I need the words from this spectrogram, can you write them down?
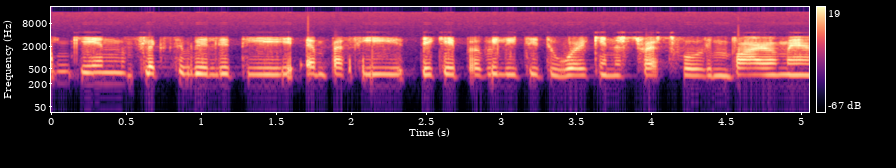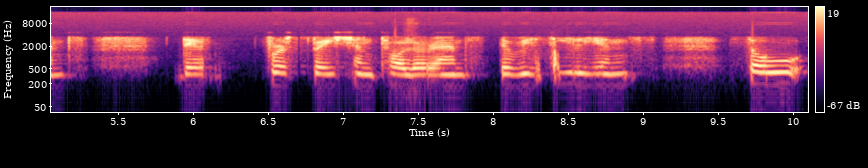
thinking, flexibility, empathy, the capability to work in a stressful environment, the frustration tolerance, the resilience. So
